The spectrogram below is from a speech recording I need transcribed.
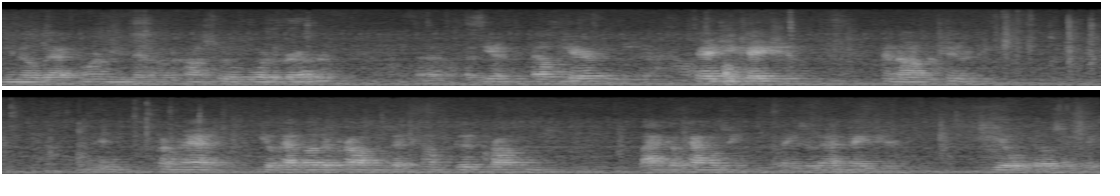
you know that, Norm, you've been on the hospital board forever. Uh, Again, healthcare, education, and opportunity. And from that, you'll have other problems that come, good problems, lack of housing, things of that nature. Deal with those as they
